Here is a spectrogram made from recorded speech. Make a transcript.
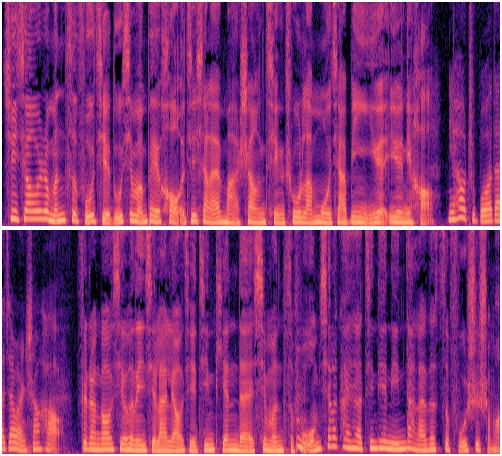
聚焦热门字符，解读新闻背后。接下来马上请出栏目嘉宾尹月，尹月你好，你好，主播，大家晚上好。非常高兴和您一起来了解今天的新闻字符。我们先来看一下今天您带来的字符是什么？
